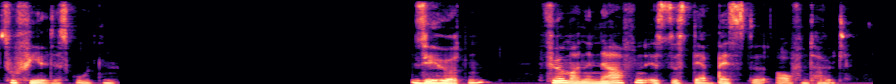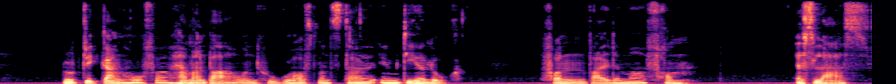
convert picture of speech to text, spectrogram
zu viel des Guten. Sie hörten, für meine Nerven ist es der beste Aufenthalt. Ludwig Ganghofer, Hermann Bahr und Hugo Hoffmannsthal im Dialog von Waldemar Fromm. Es las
